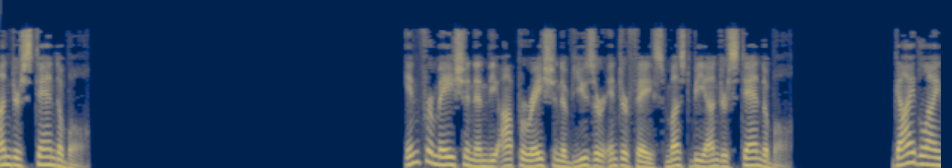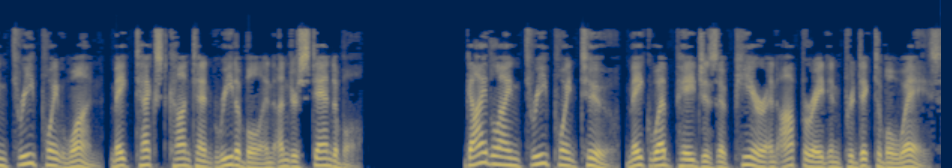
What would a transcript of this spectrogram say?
Understandable Information and the operation of user interface must be understandable. Guideline 3.1 – Make text content readable and understandable. Guideline 3.2 – Make web pages appear and operate in predictable ways.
